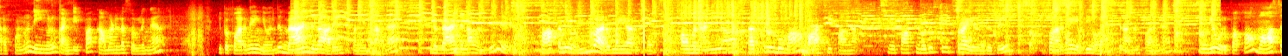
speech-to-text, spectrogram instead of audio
நடக்கும்னு நீங்களும் கண்டிப்பாக கமெண்டில் சொல்லுங்கள் இப்போ பாருங்கள் இங்கே வந்து பேண்டுலாம் அரேஞ்ச் பண்ணியிருந்தாங்க இந்த பேண்டெலாம் வந்து பார்க்கவே ரொம்ப அருமையாக இருக்கும். அவங்க நல்லா தத்ரூபமாக வாசிப்பாங்க. இதை பார்க்கும்போது சூப்பராக இருந்தது. பாருங்கள் எப்படி வாசிக்கிறாங்கன்னு பாருங்கள் இங்கே ஒரு பக்கம் மாசு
